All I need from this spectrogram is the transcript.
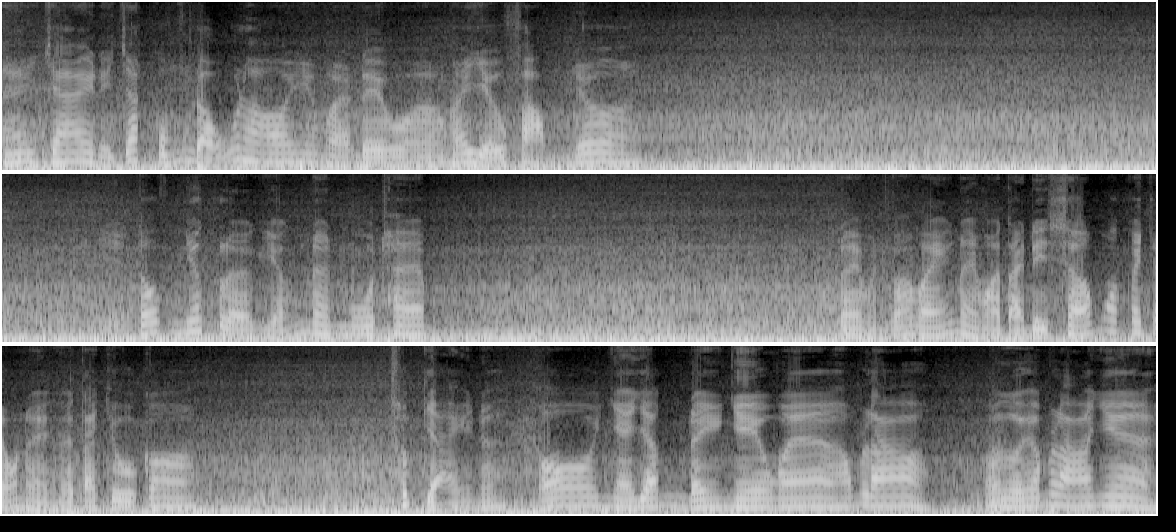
Hai chai thì chắc cũng đủ thôi, nhưng mà đều ờ, phải dự phòng chứ. Thì tốt nhất là vẫn nên mua thêm. Đây mình có bán này mà tại đi sớm quá, cái chỗ này người ta chưa có thức dậy nữa. Ô nhà dân đi nhiều mà, không lo. Mọi người không lo nha.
